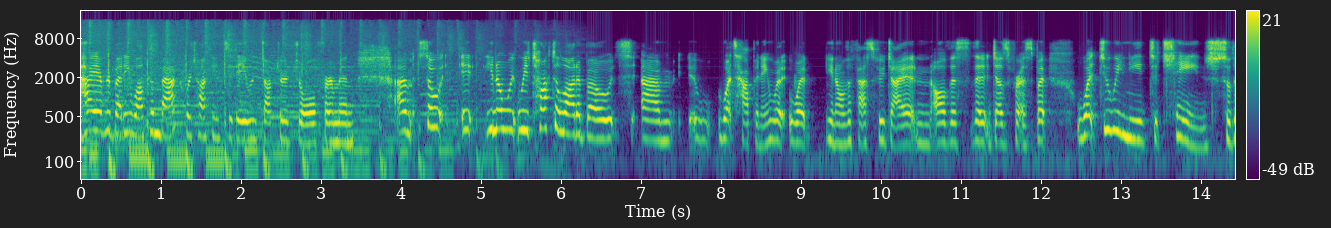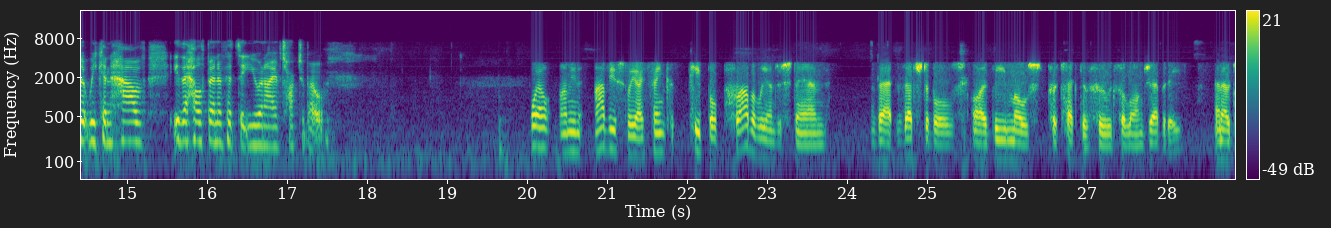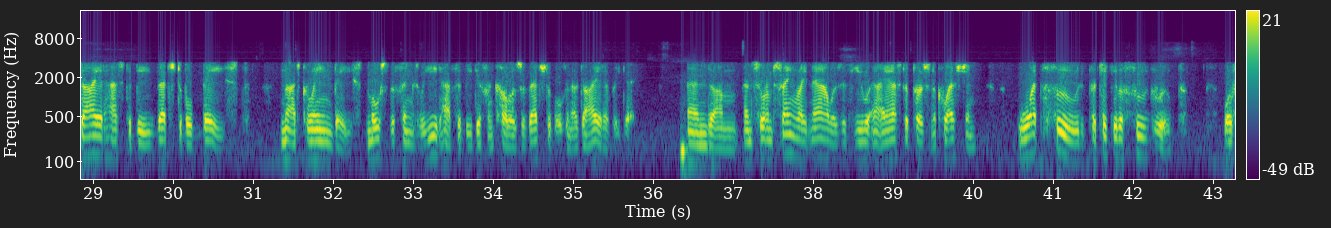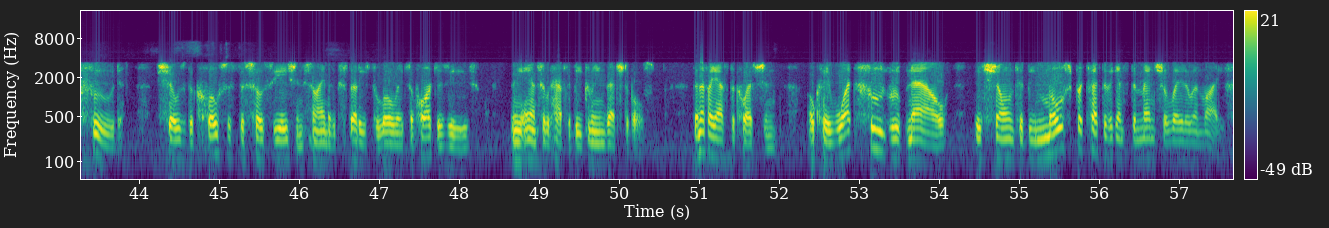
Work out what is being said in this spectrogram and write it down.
Hi, everybody. Welcome back. We're talking today with Dr. Joel Fuhrman. Um, so, it, you know, we, we talked a lot about um, what's happening, what, what, you know, the fast food diet and all this that it does for us. But what do we need to change so that we can have the health benefits that you and I have talked about? Well, I mean, obviously, I think people probably understand that vegetables are the most protective food for longevity. And our diet has to be vegetable based, not grain based. Most of the things we eat have to be different colors of vegetables in our diet every day. And um, and so what I'm saying right now is, if you I asked a person a question, what food, particular food group or food, shows the closest association scientific studies to low rates of heart disease, the answer would have to be green vegetables. Then if I ask the question, okay, what food group now is shown to be most protective against dementia later in life?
